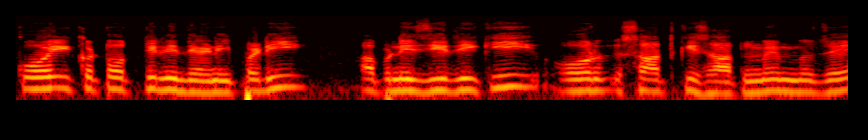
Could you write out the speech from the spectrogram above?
कोई कटौती नहीं देनी पड़ी अपनी जीरी की और साथ के साथ में मुझे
